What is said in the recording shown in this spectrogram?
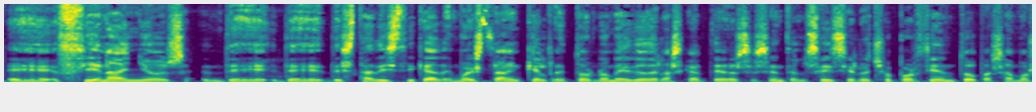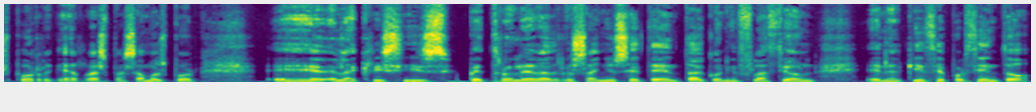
100 años de, estadística demuestran que el retorno medio de las carteras es entre el 6 y el 8%. Pasamos por guerras, pasamos por la crisis petrolera de los años 70 con inflación en el 15%.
